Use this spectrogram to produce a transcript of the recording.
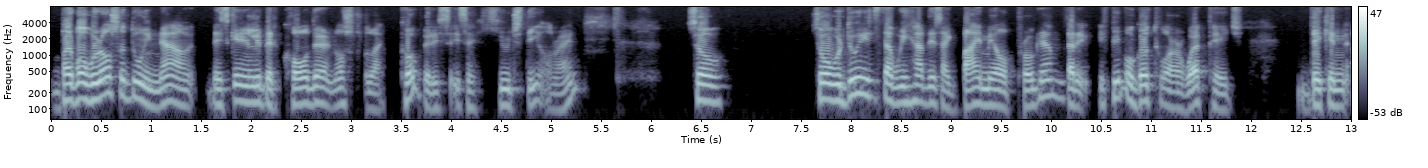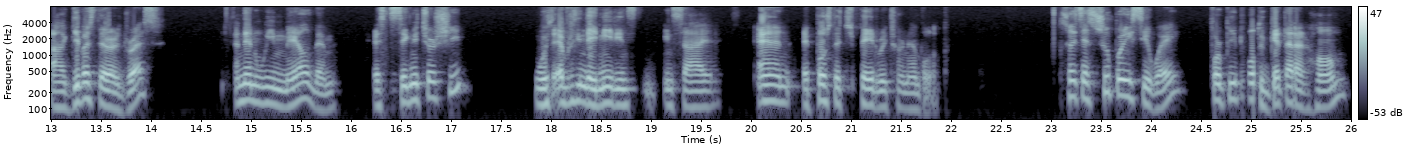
But what we're also doing now, it's getting a little bit colder, and also like COVID is, is a huge deal, right? So, so what we're doing is that we have this like by mail program that if people go to our webpage, they can uh, give us their address, and then we mail them a signature sheet with everything they need in, inside and a postage paid return envelope. So it's a super easy way for people to get that at home,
